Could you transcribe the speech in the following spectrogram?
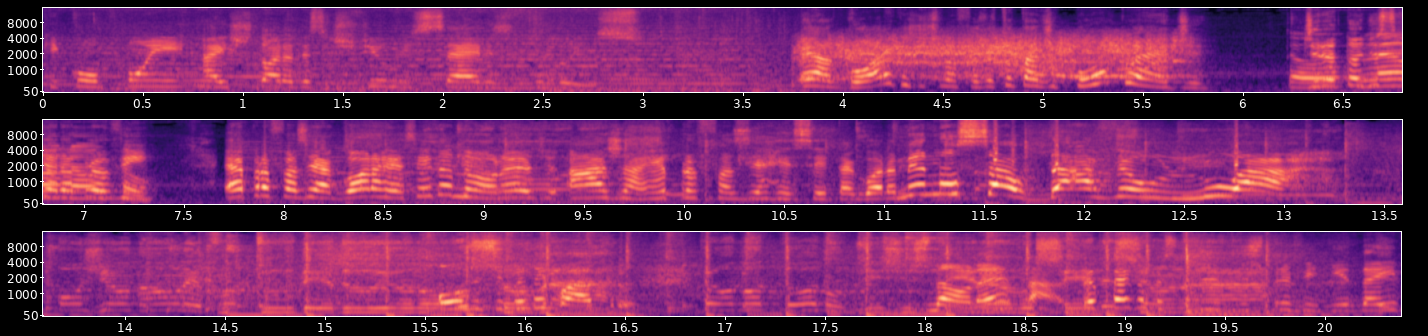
que compõem a história desses filmes, séries e tudo isso. É agora que a gente vai fazer. Tu tá de ponto, Ed? Então, diretor disse não, que era para eu vir. Tô. É para fazer agora a receita? Não, né? Ah, já é para fazer a receita agora. Menu saudável no ar. 11h54. Não, né? Tá. Eu pego a pessoa desprevenida e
